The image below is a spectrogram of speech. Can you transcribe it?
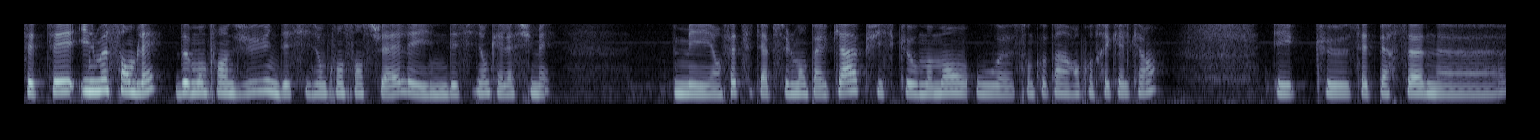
c'était, il me semblait, de mon point de vue, une décision consensuelle et une décision qu'elle assumait. Mais en fait, c'était absolument pas le cas, puisque au moment où euh, son copain a rencontré quelqu'un et que cette personne euh,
